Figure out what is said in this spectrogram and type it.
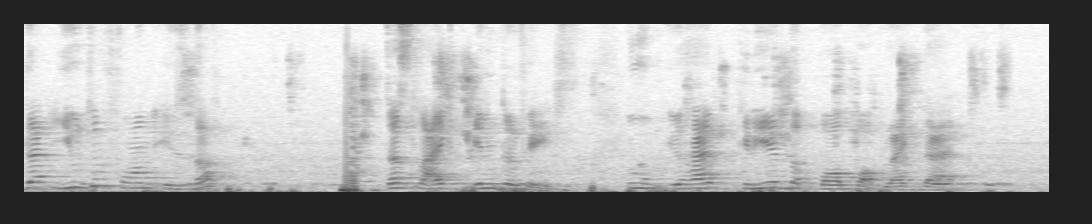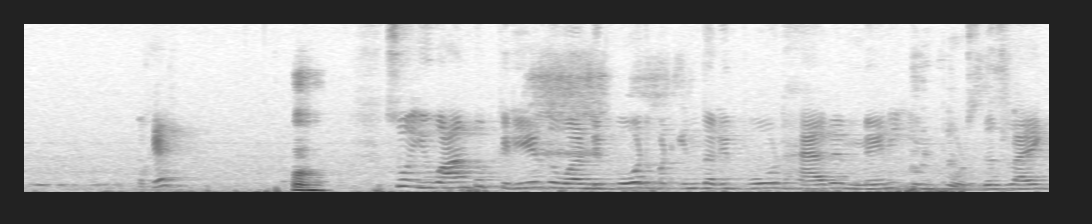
That user form is the just like interface. You you have create the pop-up like that. Okay? Hmm. So you want to create the one report, but in the report have a many inputs. Just like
